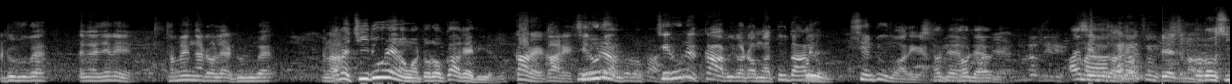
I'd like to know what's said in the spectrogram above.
အတူတူပဲတကယ်ချင်းတွေသမင်းငတ်တော့လည်းအတူတူပဲ ဟုတ်ဒါလားပေမဲ့ချီတူးတဲ့တော့မှတော်တော်ကခဲ့ပြီးတယ်နော် ကတယ်ကတယ်ခြေရုံးနဲ့တော်တော်ကတယ် ခြေရုံးနဲ့ကပြီးတော့တော့မှသူ့သားလေးကိုရှင်ပြုတ်သွားသေးတာ ဟုတ်တယ်ဟုတ်တယ်ဟုတ်တယ်လူလုပ်သေးတယ်အဲ့မှာရှင်းပြသွားတယ်တော်တော်စီ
